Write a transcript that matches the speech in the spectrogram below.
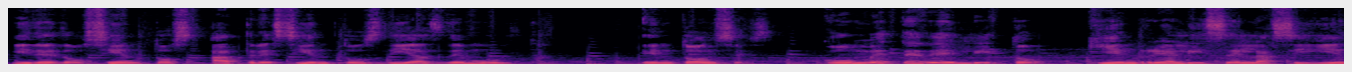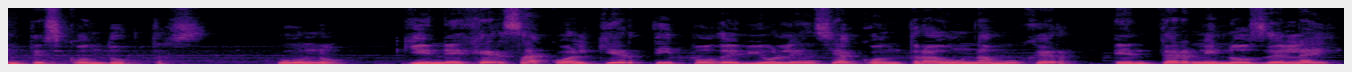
y de 200 a 300 días de multa. Entonces, comete delito quien realice las siguientes conductas. 1. Quien ejerza cualquier tipo de violencia contra una mujer en términos de ley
